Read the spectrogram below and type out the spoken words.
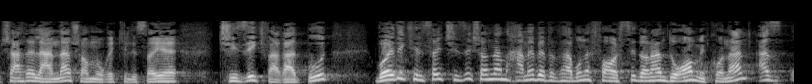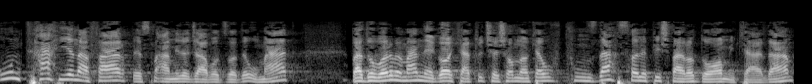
شهر لندن شما موقع کلیسای چیزیک فقط بود. وارد کلیسای چیزیک شدم همه به زبان فارسی دارن دعا می‌کنن. از اون ته یه نفر به اسم امیر جوادزاده اومد. و دوباره به من نگاه کرد تو چشام نگاه کرد. 15 سال پیش برات دعا می‌کردم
